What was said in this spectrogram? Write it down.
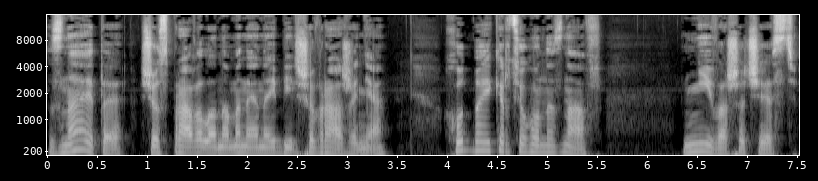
Знаєте, що справило на мене найбільше враження? Ход Бейкер цього не знав. Ні, ваша честь.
